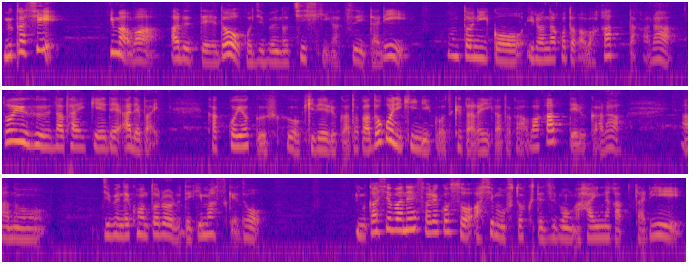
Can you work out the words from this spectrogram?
昔今はある程度こう自分の知識がついたり本当にこういろんなことが分かったからどういう風な体型であればいいかっこよく服を着れるかとかどこに筋肉をつけたらいいかとか分かってるからあの自分でコントロールできますけど昔はねそれこそ足も太くてズボンが入んなかったり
